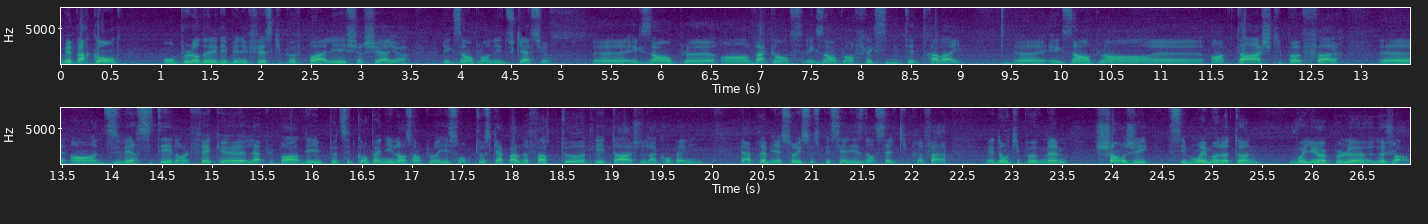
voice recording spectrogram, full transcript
Mais par contre, on peut leur donner des bénéfices qu'ils ne peuvent pas aller chercher ailleurs. Exemple en éducation, exemple euh, en vacances, exemple en flexibilité de travail, euh, exemple en, tâches qu'ils peuvent faire, en diversité, dans le fait que la plupart des petites compagnies, leurs employés sont tous capables de faire toutes les tâches de la compagnie. Et après, bien sûr, ils se spécialisent dans celles qu'ils préfèrent, mais donc ils peuvent même changer, c'est moins monotone. Vous voyez un peu le genre.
